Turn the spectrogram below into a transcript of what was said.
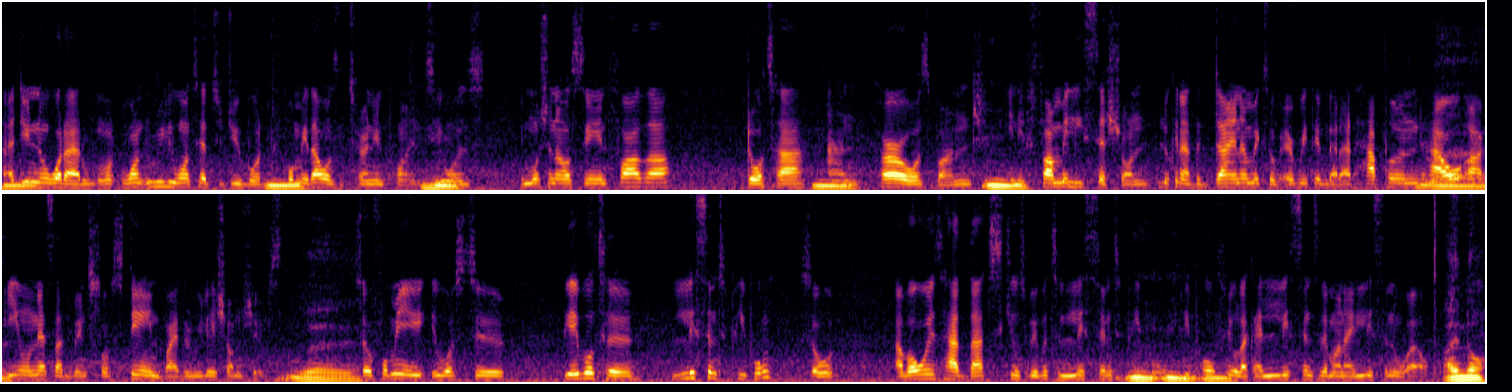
I didn't mm. know what I wa- want, really wanted to do, but for me, that was the turning point. It was emotional seeing father, daughter, mm. and her husband in a mm. family session, looking at the dynamics of everything that had happened, how our illness had been sustained by the relationships. So for me, it was to be able to listen to people. So I've always had that skill to be able to listen to people. Mm, people feel like I listen to them and I listen well. I know.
